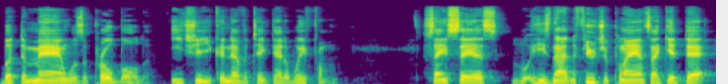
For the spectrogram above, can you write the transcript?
but the man was a Pro Bowler. Each year, you could never take that away from him. Saint says he's not in the future plans. I get that.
